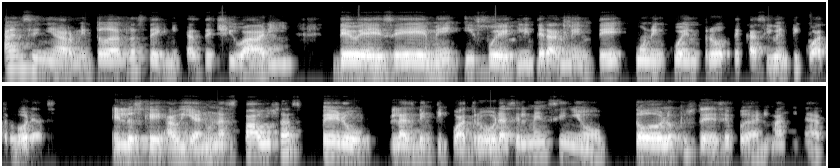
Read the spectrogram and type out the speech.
a enseñarme todas las técnicas de Chivari, de BSM y fue literalmente un encuentro de casi 24 horas, en los que habían unas pausas, pero las 24 horas él me enseñó todo lo que ustedes se puedan imaginar.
